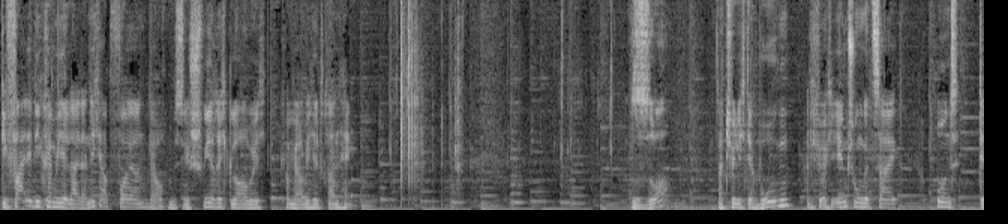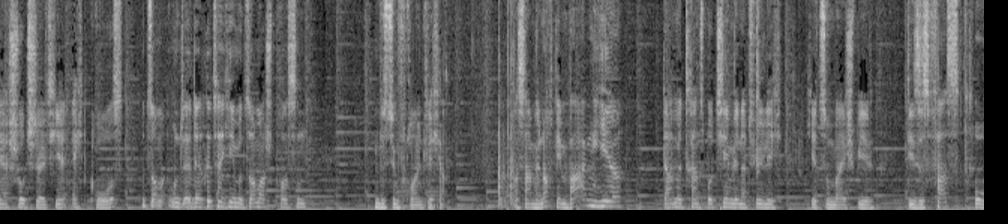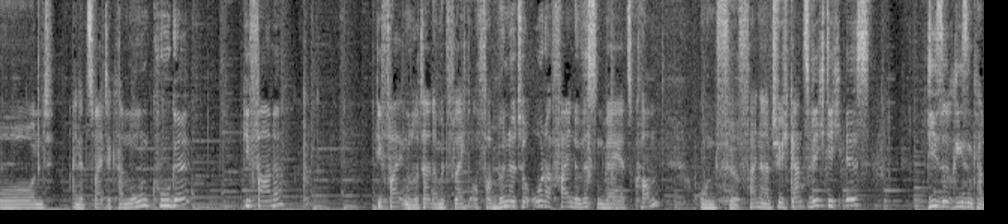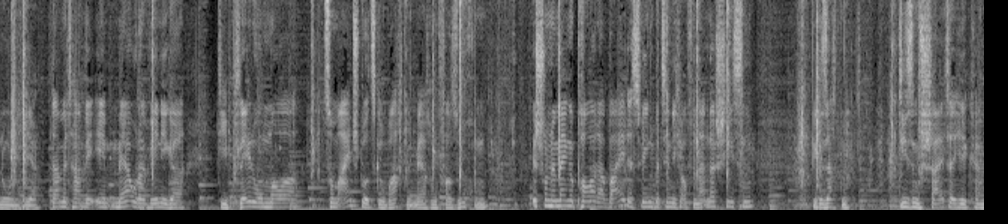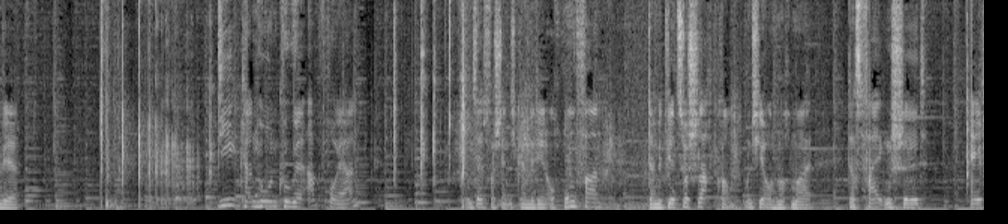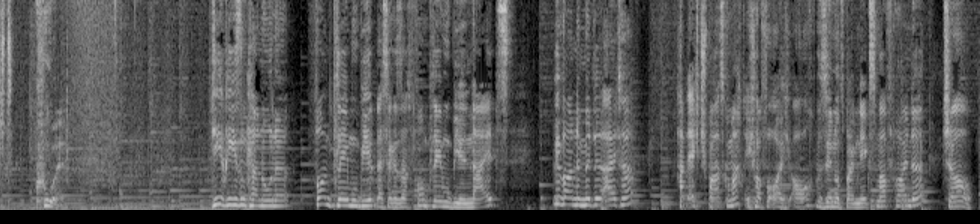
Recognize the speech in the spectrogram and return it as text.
Die Pfeile, die können wir hier leider nicht abfeuern. Wäre auch ein bisschen schwierig, glaube ich. Können wir aber hier dranhängen. So, natürlich der Bogen, hatte ich euch eben schon gezeigt. Und der Schutzschild hier, echt groß. Und äh, der Ritter hier mit Sommersprossen, ein bisschen freundlicher. Was haben wir noch? Den Wagen hier. Damit transportieren wir natürlich hier zum Beispiel dieses Fass und eine zweite Kanonenkugel, die Fahne, die Falkenritter, damit vielleicht auch Verbündete oder Feinde wissen, wer jetzt kommt. Und für Feinde natürlich ganz wichtig ist diese Riesenkanonen hier. Damit haben wir eben mehr oder weniger die Play-Doh-Mauer zum Einsturz gebracht mit mehreren Versuchen. Ist schon eine Menge Power dabei, deswegen bitte nicht aufeinander schießen. Wie gesagt, mit diesem Schalter hier können wir die Kanonenkugel abfeuern. Und selbstverständlich können wir den auch rumfahren, damit wir zur Schlacht kommen. Und hier auch nochmal das Falkenschild. Echt cool die Riesenkanone von Playmobil, besser gesagt von Playmobil Knights. Wir waren im Mittelalter. Hat echt Spaß gemacht. Ich hoffe euch auch. Wir sehen uns beim nächsten Mal, Freunde. Ciao.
